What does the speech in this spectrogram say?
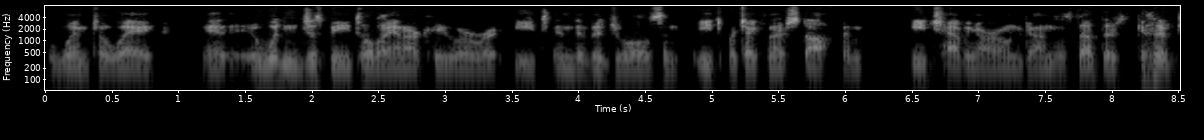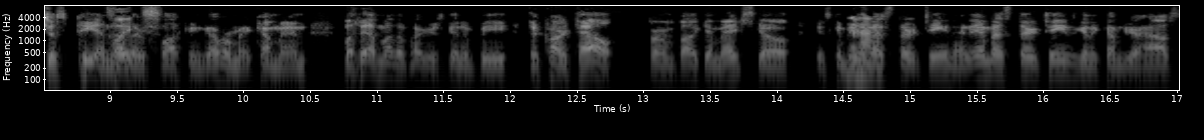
went away, it, it wouldn't just be total anarchy where we're each individuals and each protecting our stuff and each having our own guns and stuff. There's gonna just be another Clicks. fucking government come in, but that motherfucker's gonna be the cartel from fucking Mexico. It's gonna be Yeah. MS-13, and MS-13 is gonna come to your house,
